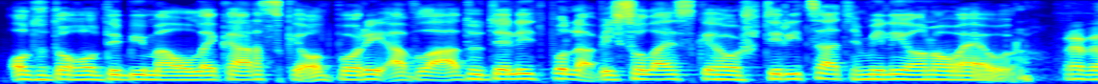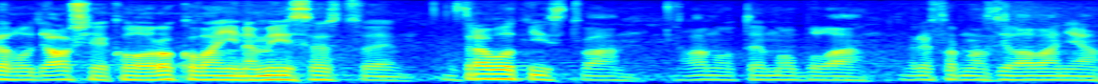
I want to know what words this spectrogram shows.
Od dohody by malo lekárske odbory a vládu deliť podľa Vysolajského 40 miliónov eur. Prebehlo ďalšie kolo rokovaní na ministerstve zdravotníctva, Hlavnou témou bola reforma vzdelávania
